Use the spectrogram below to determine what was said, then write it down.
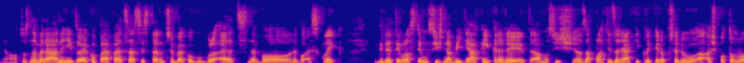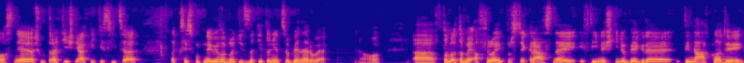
Jo, to znamená, není to jako PPC systém, třeba jako Google Ads nebo, nebo S-Click, kde ty vlastně musíš nabít nějaký kredit a musíš zaplatit za nějaký kliky dopředu a až potom vlastně, až utratíš nějaký tisíce, tak si schopný vyhodnotit, zda ti to něco generuje. Jo? v tomhle tom je affiliate prostě krásný i v té dnešní době, kde ty náklady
